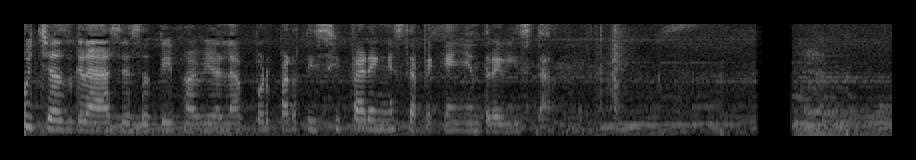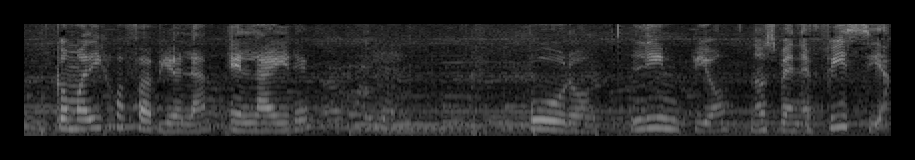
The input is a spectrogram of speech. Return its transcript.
Muchas gracias a ti, Fabiola, por participar en esta pequeña entrevista. Como dijo Fabiola, el aire puro limpio nos beneficia.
